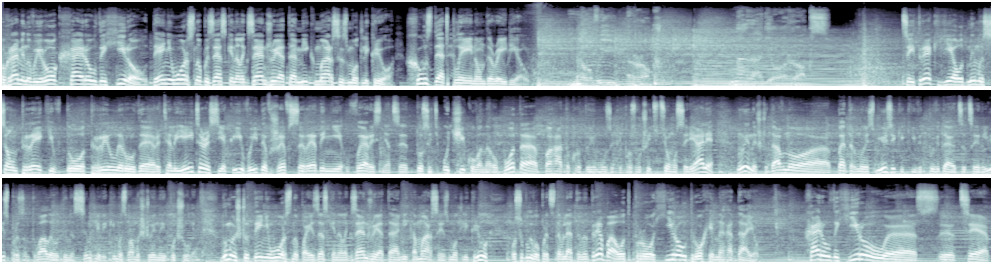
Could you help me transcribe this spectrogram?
Програмі новий рок Hyro the Hero, Дені Уорсноп із Asking Alexandria та Мік Марс із Motley Crue. Who's that playing on the radio? Новий Цей трек є одним із саундтреків до трилеру The Retaliators, який вийде вже всередині вересня. Це досить очікувана робота. Багато крутої музики прозвучить в цьому серіалі. Ну і нещодавно е, Better Noise Music, які відповідають за цей реліз, презентували один із синглів, який ми з вами щойно і почули. Думаю, що Дені Уорснопа із Asking Alexandria та Міка Марса із Motley Crue особливо представляти не треба. а От про Hero трохи нагадаю. Hyro the Hero е, е, це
